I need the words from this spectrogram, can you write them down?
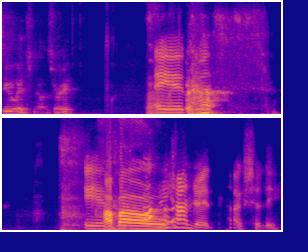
COH knows, right? Oh it was it How about- 300 actually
